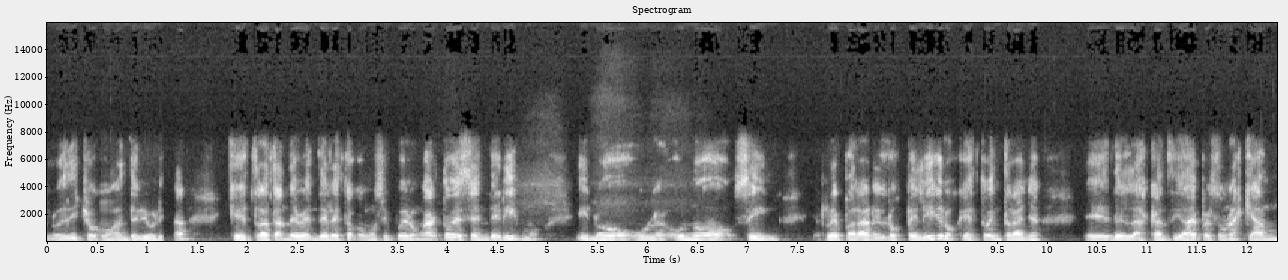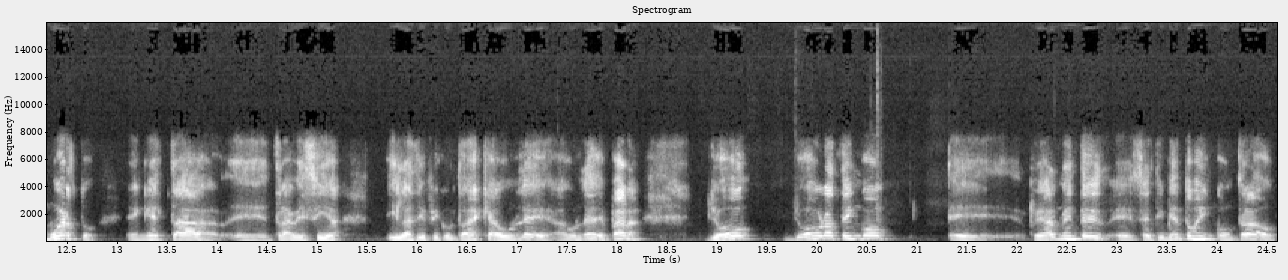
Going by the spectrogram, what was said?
lo he dicho con anterioridad, que tratan de vender esto como si fuera un acto de senderismo y no, uno, sin reparar en los peligros que esto entraña eh, de las cantidades de personas que han muerto en esta eh, travesía y las dificultades que aún le, aún le deparan. Yo, yo ahora tengo eh, realmente sentimientos encontrados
